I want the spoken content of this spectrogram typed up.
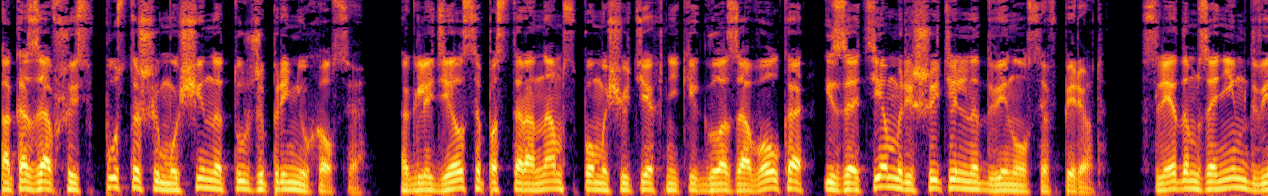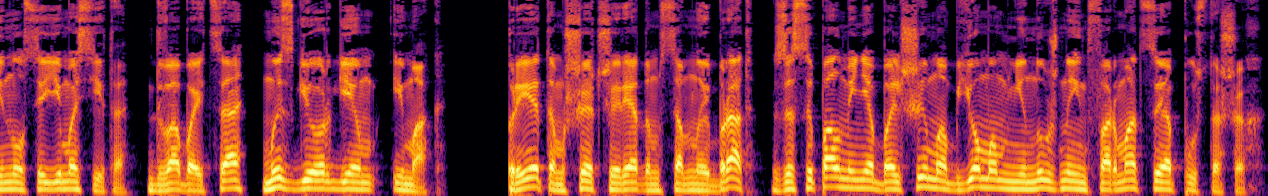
Оказавшись в пустоши, мужчина тут же принюхался, огляделся по сторонам с помощью техники глаза волка и затем решительно двинулся вперед. Следом за ним двинулся Ямасита, два бойца, мы с Георгием и Мак. При этом шедший рядом со мной брат засыпал меня большим объемом ненужной информации о пустошах.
